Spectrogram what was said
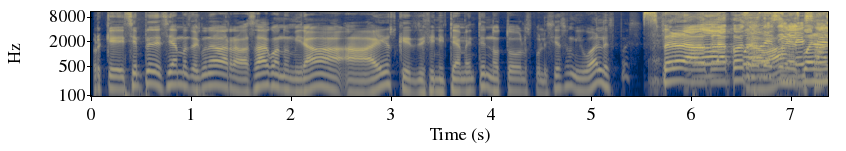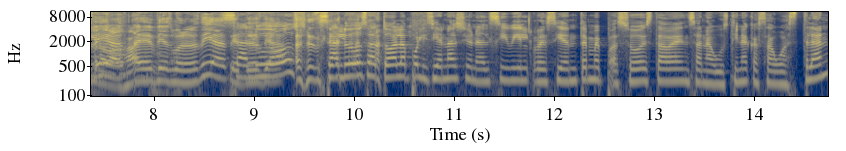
Porque siempre decíamos de alguna barrabasada cuando miraba a ellos que definitivamente no todos los policías son iguales, pues. Pero la, No, la cosa pues, es decirles decirles buenos días, decirles buenos días. Saludos, saludos a toda la Policía Nacional Civil. Reciente me pasó, estaba en San Agustín, Cazahuastlán,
